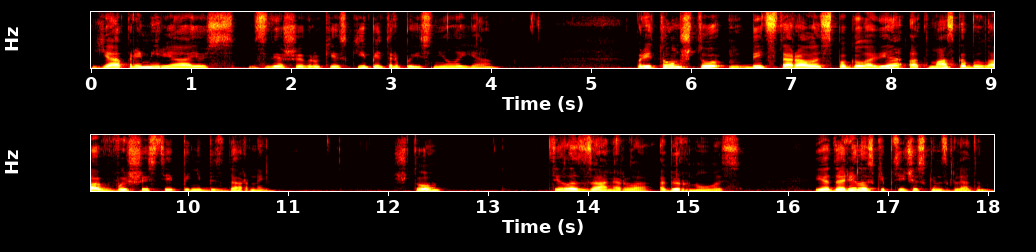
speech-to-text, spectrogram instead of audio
«Я примиряюсь», — взвешивая в руке скипетр, пояснила я. При том, что бить старалась по голове, отмазка была в высшей степени бездарной. «Что?» Тело замерло, обернулось и одарило скептическим взглядом.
